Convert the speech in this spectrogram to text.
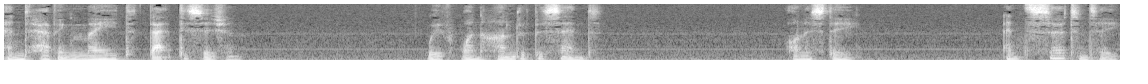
And having made that decision with 100% honesty and certainty,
